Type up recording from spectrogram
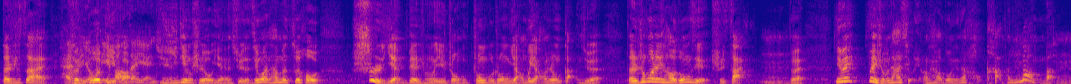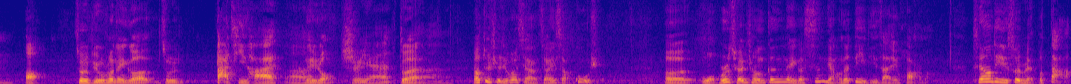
但是在很多地方在延续一定是有延续的。尽管他们最后是演变成了一种中不中、洋不洋这种感觉，但是中国这一套东西是在。嗯，对，因为为什么大家喜欢洋这套东西？它好看，它浪漫。嗯啊，就是比如说那个就是大 T 台、啊那种，誓言，对。啊然后对这一块儿讲讲一小故事，呃，我不是全程跟那个新娘的弟弟在一块儿嘛，新娘弟弟岁数也不大，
